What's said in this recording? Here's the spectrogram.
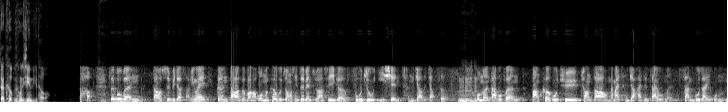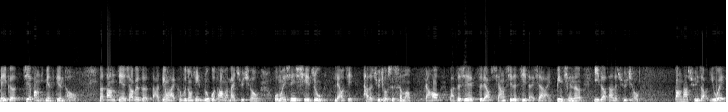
在客服中心里头？好，这部分倒是比较少，因为跟大华哥报告，我们客服中心这边主要是一个辅助一线成交的角色。嗯我们大部分帮客户去创造买卖成交，还是在我们散布在我们每一个街坊里面的店头。那当今天消费者打电话来客服中心，如果他有买卖需求，我们会先协助了解他的需求是什么，然后把这些资料详细的记载下来，并且呢，依照他的需求，帮他寻找一位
